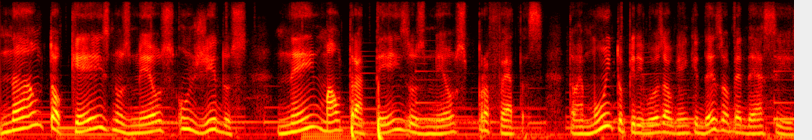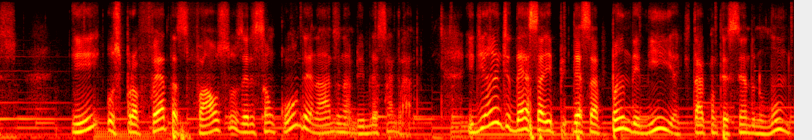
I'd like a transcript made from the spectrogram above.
não toqueis nos meus ungidos, nem maltrateis os meus profetas. Então é muito perigoso alguém que desobedece isso. E os profetas falsos, eles são condenados na Bíblia Sagrada. E diante dessa, dessa pandemia que está acontecendo no mundo,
